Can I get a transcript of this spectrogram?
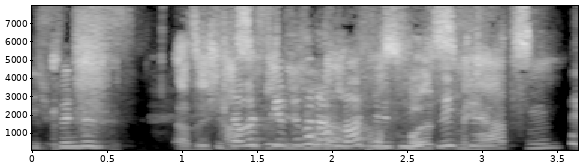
ich finde es. Also ich, ich glaube, es gibt Baby immer noch Leute, die es vollstem Herzen.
